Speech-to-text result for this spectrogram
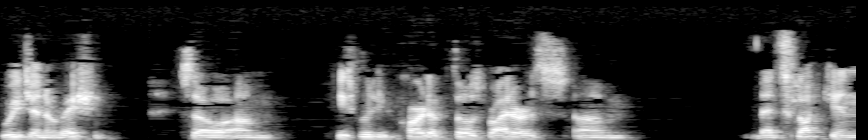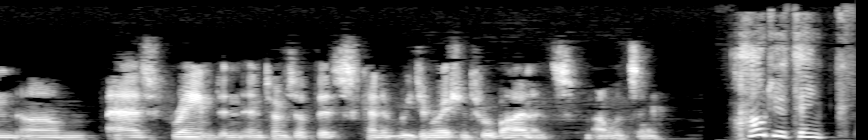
regeneration. So um, he's really part of those writers um, that Slotkin um, has framed in, in terms of this kind of regeneration through violence. I would say. How do you think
